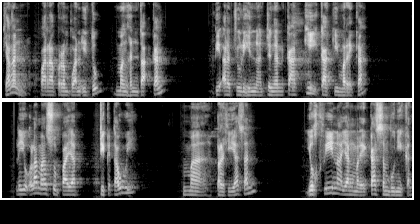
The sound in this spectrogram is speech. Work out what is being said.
Jangan para perempuan itu menghentakkan bi arjulihinna dengan kaki-kaki mereka liyu'lama supaya diketahui ma perhiasan yukhfina yang mereka sembunyikan,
